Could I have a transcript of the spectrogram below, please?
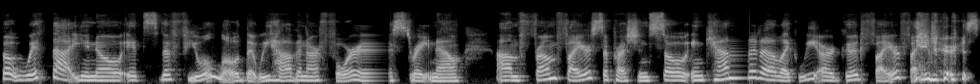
but with that, you know, it's the fuel load that we have in our forest right now um, from fire suppression. So in Canada, like we are good firefighters.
